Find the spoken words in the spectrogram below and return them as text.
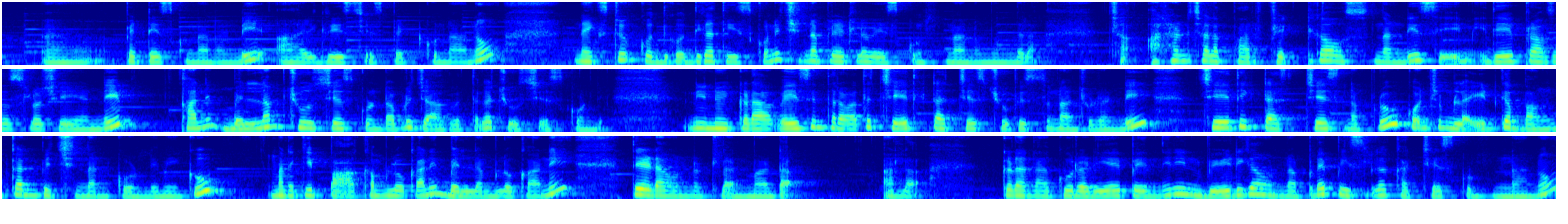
పెట్టేసుకున్నానండి. ఆయిల్ గ్రీస్ చేసి పెట్టుకున్నాను. నెక్స్ట్ కొద్ది కొద్దిగా తీసుకొని చిన్న ప్లేట్లో వేసుకుంటున్నాను ముందర. చాలా అంటే చాలా పర్ఫెక్ట్గా వస్తుందండి. సేమ్ ఇదే ప్రాసెస్లో చేయండి. కానీ బెల్లం చూస్ చేసుకునేటప్పుడు జాగ్రత్తగా చూస్ చేసుకోండి. నేను ఇక్కడ వేసిన తర్వాత చేతికి టచ్ చేసి చూపిస్తున్నాను చూడండి. చేతికి టచ్ చేసినప్పుడు కొంచెం లైట్గా బంక్ అనిపించింది అనుకోండి మీకు. మనకి పాకంలో కానీ బెల్లంలో కానీ తేడా ఉన్నట్లు అనమాట అలా. ఇక్కడ నాకు రెడీ అయిపోయింది. నేను వేడిగా ఉన్నప్పుడే పీసులుగా కట్ చేసుకుంటున్నాను.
